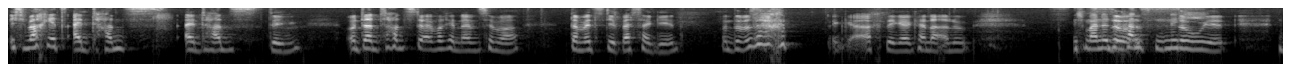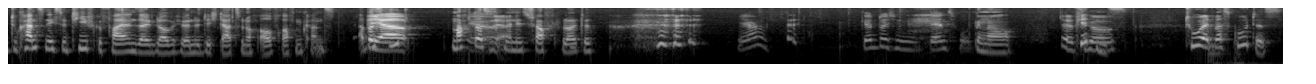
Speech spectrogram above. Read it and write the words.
ich mache jetzt ein Tanz, ein Tanzding. Und dann tanzt du einfach in deinem Zimmer, damit es dir besser geht. Und du bist einfach. Ach, Digga, keine Ahnung. Ich meine, so, du kannst nicht, So weird. du kannst nicht so tief gefallen sein, glaube ich, wenn du dich dazu noch aufraffen kannst. Aber Ja. ist gut. Macht das, Ja. wenn ihr es schafft, Leute. Ja. Gönnt euch einen Dance-Workout. Genau. Let's Viertens, tu etwas Gutes.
